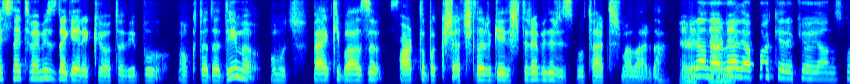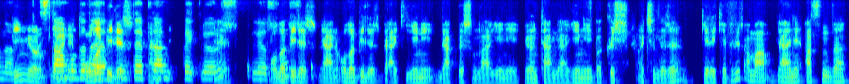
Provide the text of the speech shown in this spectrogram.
esnetmemiz de gerekiyor tabii bu noktada değil mi Umut? Belki bazı farklı bakış açıları geliştirebiliriz bu tartışmalarda. Evet, Bir an yani evvel yapmak gerekiyor yalnız bunu. bilmiyorum yani İstanbul'da da olabilir. bir deprem bekliyoruz biliyorsunuz. Olabilir. Yani olabilir. Belki yeni yaklaşımlar, yeni yöntemler, yeni bakış açıları gerekebilir ama yani aslında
